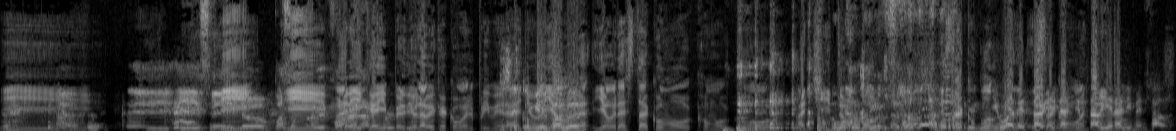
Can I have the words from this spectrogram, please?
Ah, Y, Y, y se y, lo pasó y, por marica, y perdió la beca como el primer año el y ahora, balón. y ahora está como, como, como anchito. Igual está, Está bien, como está bien alimentado.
